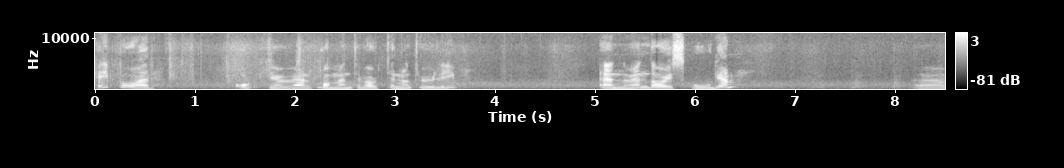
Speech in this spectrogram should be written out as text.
Hej på er och eh, välkommen tillbaka till Naturliv. Ännu en dag i skogen. Eh,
